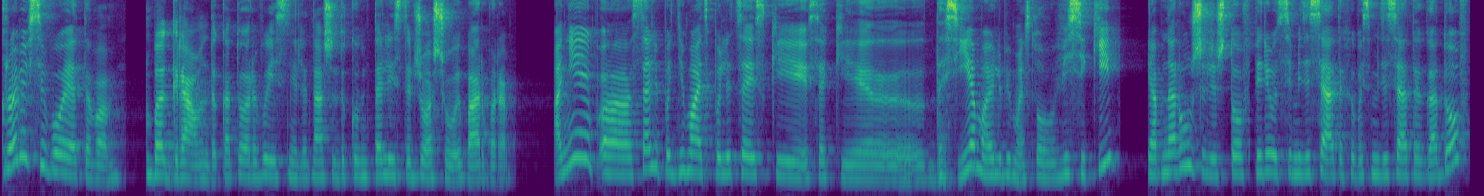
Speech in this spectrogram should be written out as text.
Кроме всего этого бэкграунда, который выяснили наши документалисты Джошуа и Барбара, они э, стали поднимать полицейские всякие э, досье, мое любимое слово, висяки, и обнаружили, что в период 70-х и 80-х годов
